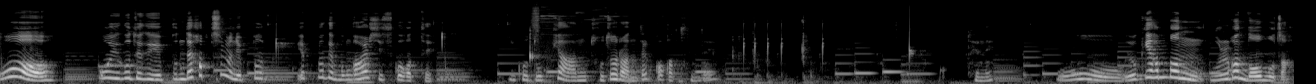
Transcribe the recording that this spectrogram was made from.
우와! 어, 이거 되게 예쁜데? 합치면 예쁘, 예쁘게 뭔가 할 수 있을 것 같아. 이거 높이 안, 조절 안 될 것 같은데? 되네. 오, 여기 한번 물건 넣어보자.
